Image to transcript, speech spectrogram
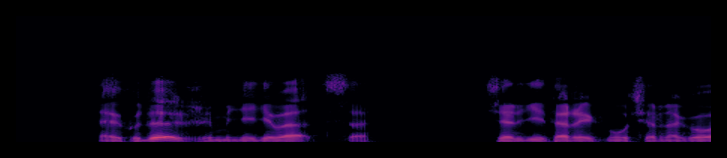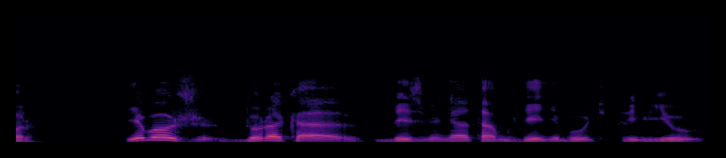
— А куда же мне деваться? — сердито рыкнул Черногор. — Его ж, дурака, без меня там где-нибудь прибьют.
